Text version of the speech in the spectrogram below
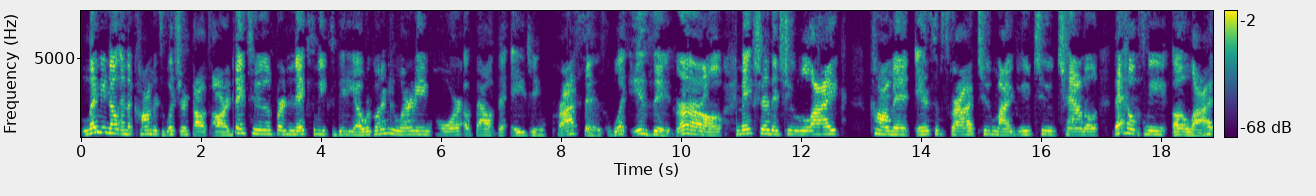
let me know in the comments what your thoughts are. Stay tuned for next week's video. We're going to be learning more about the aging process. What is it, girl? Make sure that you like, comment, and subscribe to my YouTube channel. That helps me a lot.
